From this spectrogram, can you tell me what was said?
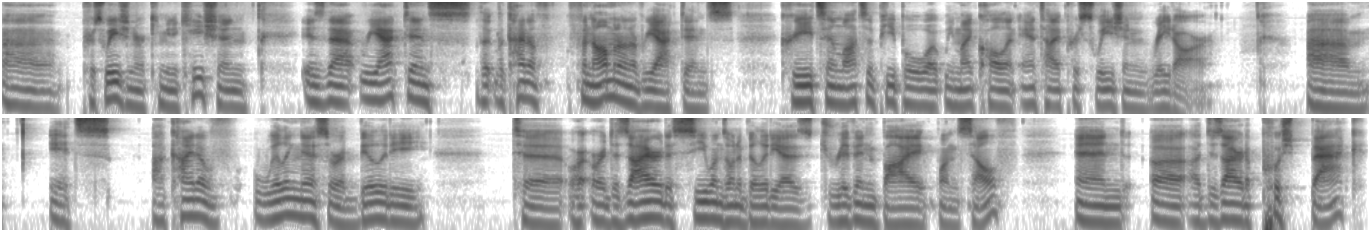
uh, persuasion or communication is that reactance, the, the kind of phenomenon of reactance, creates in lots of people what we might call an anti persuasion radar. Um, it's a kind of willingness or ability to, or, or a desire to see one's own ability as driven by oneself and uh, a desire to push back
